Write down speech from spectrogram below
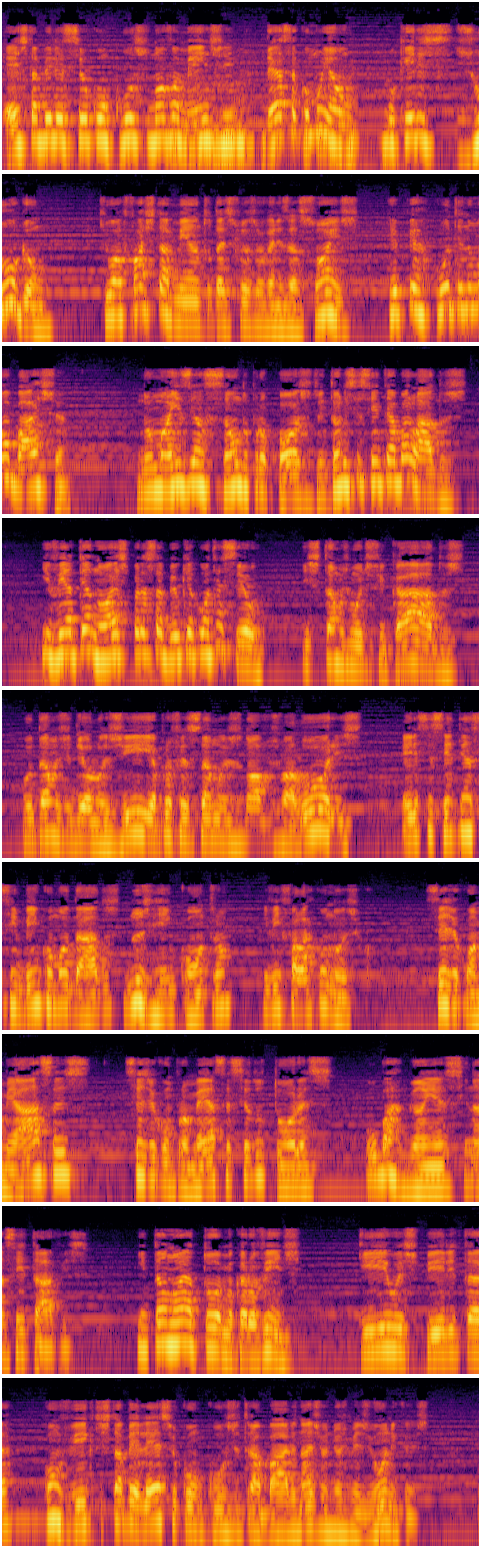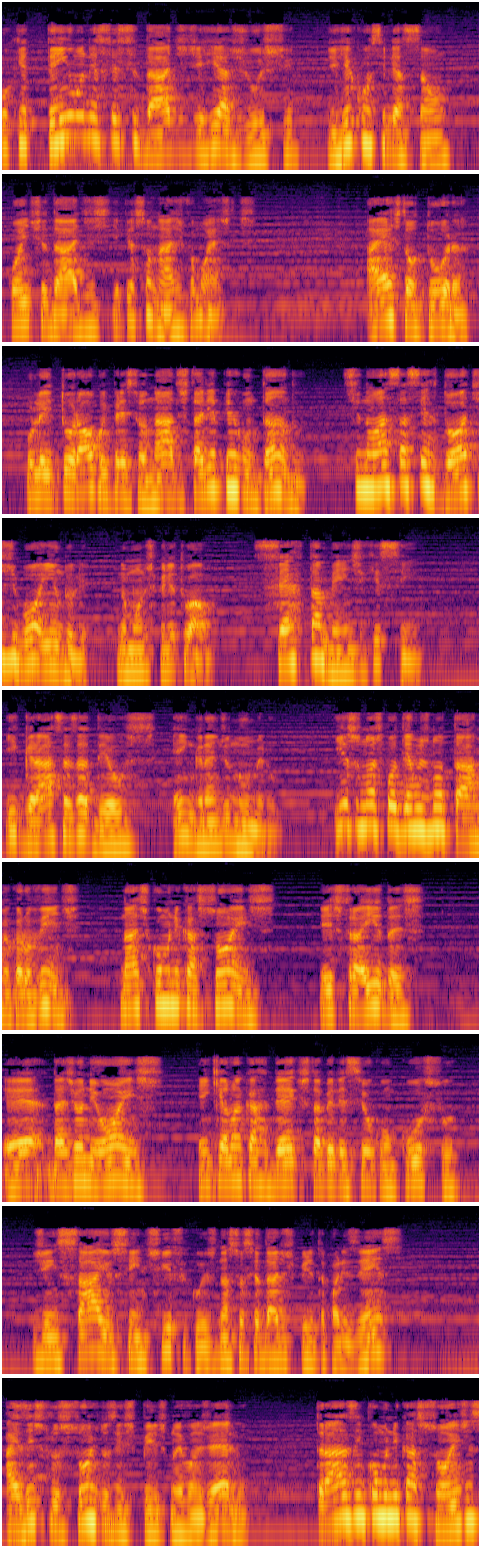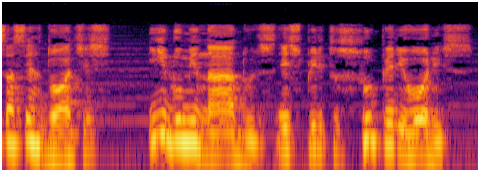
é estabelecer o concurso novamente dessa comunhão, porque eles julgam que o afastamento das suas organizações repercute numa baixa, numa isenção do propósito, então eles se sentem abalados e vêm até nós para saber o que aconteceu. Estamos modificados, mudamos de ideologia, professamos novos valores, eles se sentem assim bem incomodados, nos reencontram e vêm falar conosco, seja com ameaças, seja com promessas sedutoras ou barganhas inaceitáveis. Então não é à toa, meu caro ouvinte, que o espírita convicto estabelece o concurso de trabalho nas reuniões mediúnicas porque tem uma necessidade de reajuste, de reconciliação com entidades e personagens como estas. A esta altura, o leitor, algo impressionado, estaria perguntando se não há sacerdotes de boa índole no mundo espiritual. Certamente que sim, e graças a Deus em grande número. Isso nós podemos notar, meu caro ouvinte, nas comunicações extraídas é, das reuniões em que Allan Kardec estabeleceu o concurso de ensaios científicos na Sociedade Espírita Parisiense as instruções dos Espíritos no Evangelho trazem comunicações de sacerdotes iluminados, espíritos superiores,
